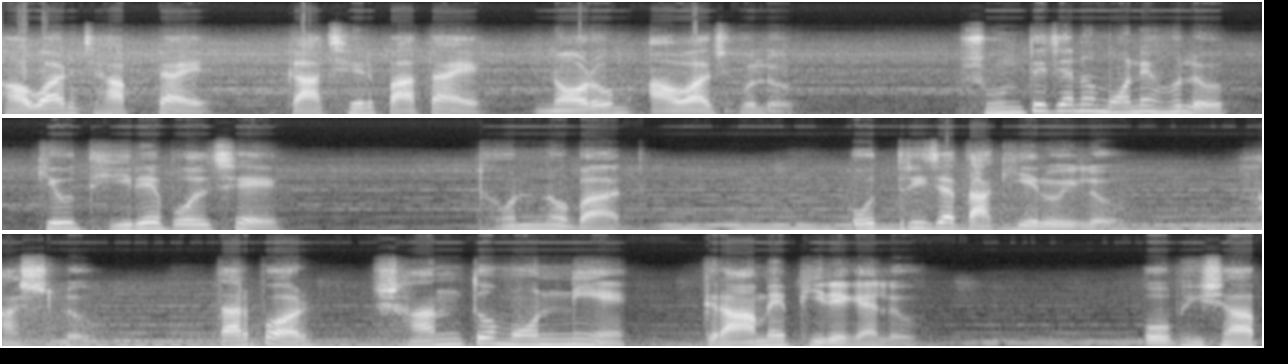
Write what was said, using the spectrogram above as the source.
হাওয়ার ঝাপটায় গাছের পাতায় নরম আওয়াজ হলো। শুনতে যেন মনে হলো কেউ ধীরে বলছে, ধন্যবাদ। অদ্রিজা তাকিয়ে রইল, হাসল। তারপর শান্ত মন নিয়ে গ্রামে ফিরে গেল। অভিশাপ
